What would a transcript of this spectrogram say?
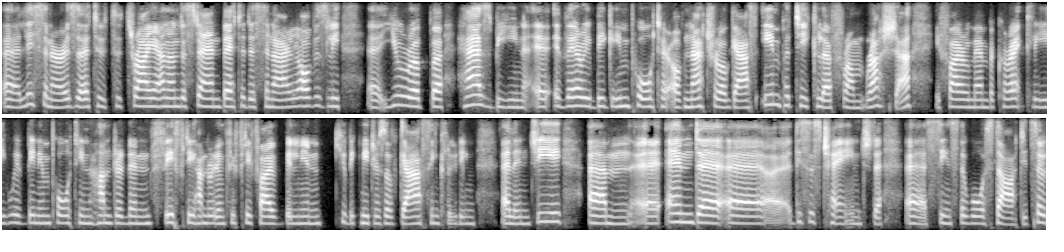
uh, listeners uh, to, to try and understand better the scenario. Obviously, Europe uh, has been a, a, very big importer of natural gas, in particular from Russia. If I remember correctly, we've been importing 150, 155 billion cubic meters of gas, including LNG. Um, uh, and uh, this has changed since the war started. So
